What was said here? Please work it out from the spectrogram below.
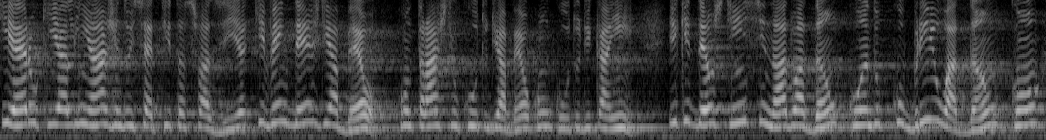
que era o que a linhagem dos setitas fazia, que vem desde Abel, contraste o culto de Abel com o culto de Caim, e que Deus tinha ensinado Adão quando cobriu Adão com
